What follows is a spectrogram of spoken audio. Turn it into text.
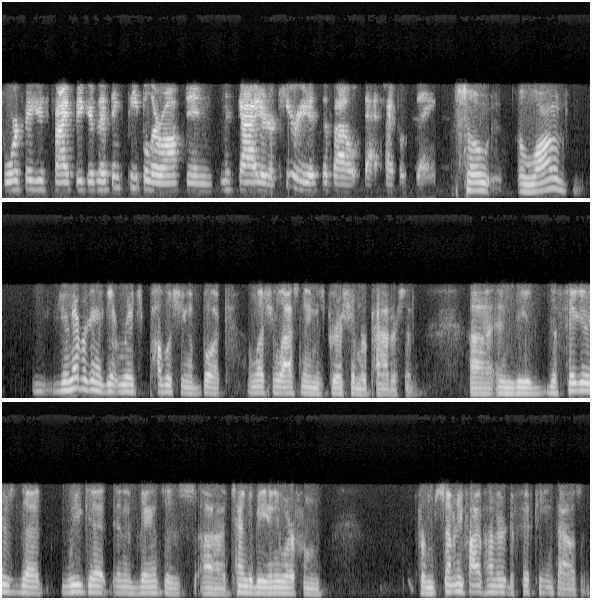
four figures, five figures? I think people are often misguided or curious about that type of thing. So a lot of you're never going to get rich publishing a book unless your last name is Grisham or Patterson. Uh, and the the figures that we get in advances uh, tend to be anywhere from from 7,500 to 15,000,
